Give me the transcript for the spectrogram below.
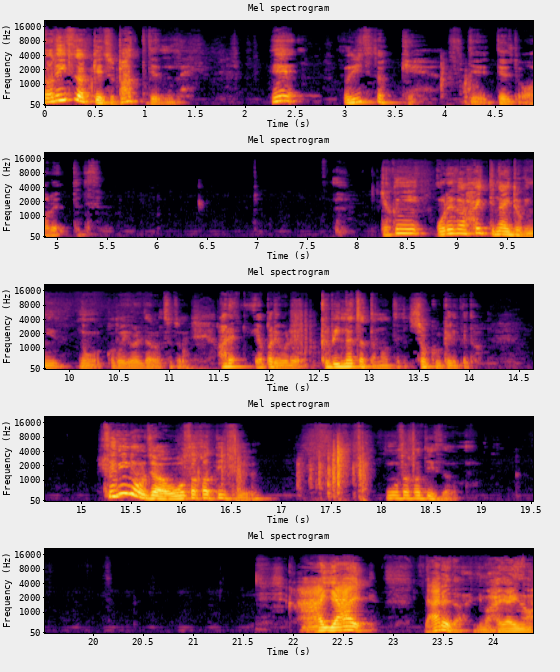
あれいつだっけ？ちょっとパッて出るんだね。え、あれいつだっけ？って出ると、あれ？って。出て逆に、俺が入ってない時にのことを言われたら、ちょっと、あれ？やっぱり俺、クビになっちゃったの？ってショック受けるけど。次の、じゃあ、大阪っていつ？大阪っていつだろう？早い！誰だ？今早いの。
